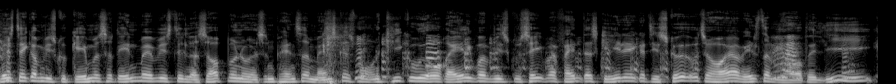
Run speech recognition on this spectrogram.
vidste ikke, om vi skulle gemme os, så det endte med, at vi stillede os op med noget sådan pansret mandskabsvogn og kiggede ud over regling, hvor vi skulle se, hvad fanden der skete, ikke? og de skød jo til højre og venstre, vi hoppede lige i.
